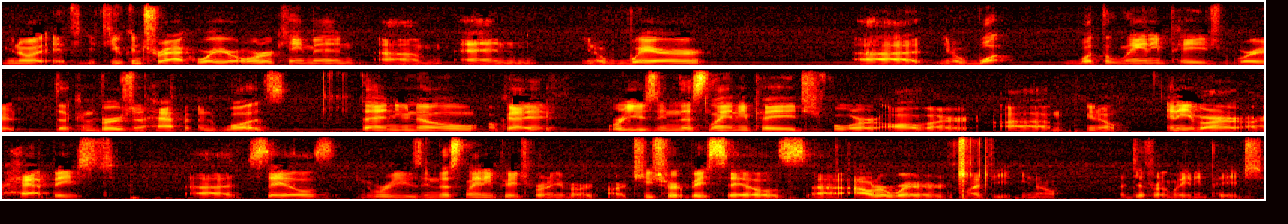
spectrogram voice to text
you know if, if you can track where your order came in um, and you know where uh, you know what what the landing page where the conversion happened was, then you know okay we're using this landing page for all of our um, you know any of our, our hat based uh, sales. We're using this landing page for any of our, our t-shirt based sales. Uh, outerwear might be, you know, a different landing page.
